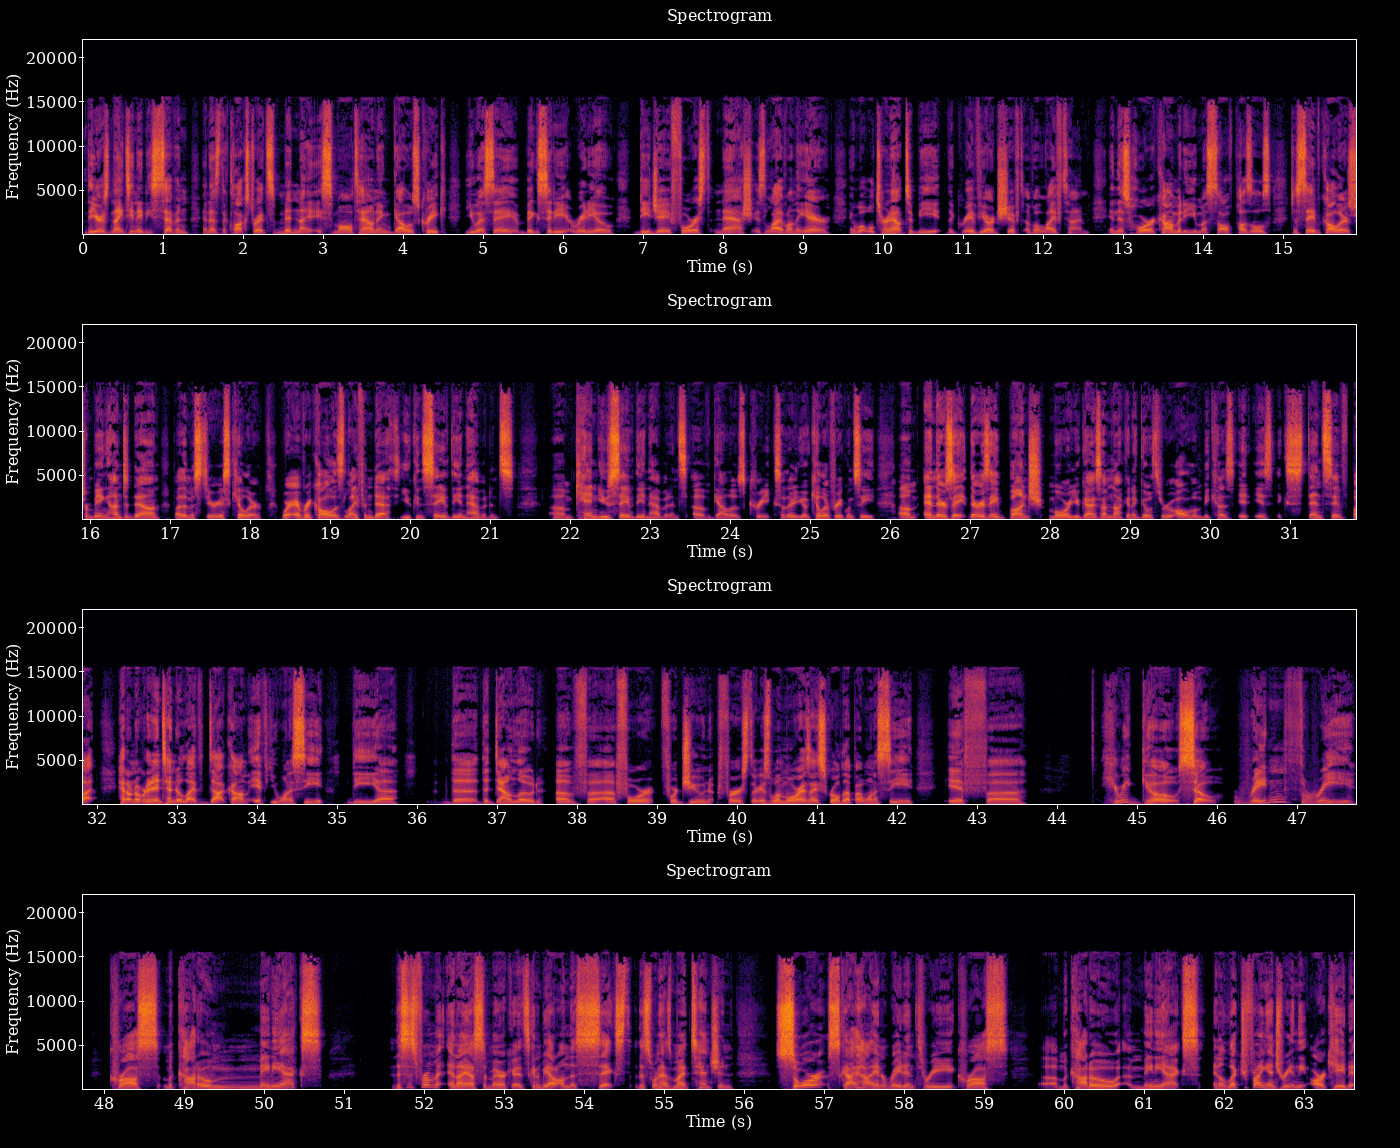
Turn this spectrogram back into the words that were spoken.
The year is 1987, and as the clock strikes midnight, a small town in Gallows Creek, USA, big city radio DJ Forrest Nash is live on the air in what will turn out to be the graveyard shift of a lifetime. In this horror comedy, you must solve puzzles to save callers from being hunted down by the mysterious killer. Where every call is life and death, you can save the inhabitants um, can you save the inhabitants of Gallows Creek? So there you go, Killer Frequency. Um, and there's a there is a bunch more, you guys. I'm not going to go through all of them because it is extensive. But head on over to NintendoLife.com if you want to see the uh, the the download of uh, uh, for for June 1st. There is one more as I scrolled up. I want to see if uh, here we go. So Raiden 3 cross Mikado Maniax this is from NIS America. It's going to be out on the 6th. This one has my attention. Soar, Sky High, and Raiden 3 cross uh, Mikado Maniax, an electrifying entry in the arcade,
